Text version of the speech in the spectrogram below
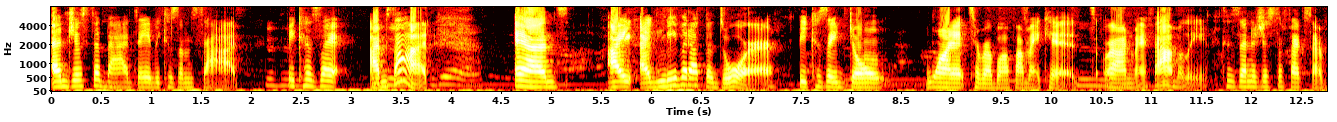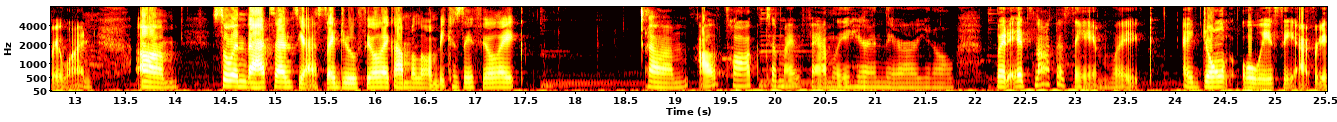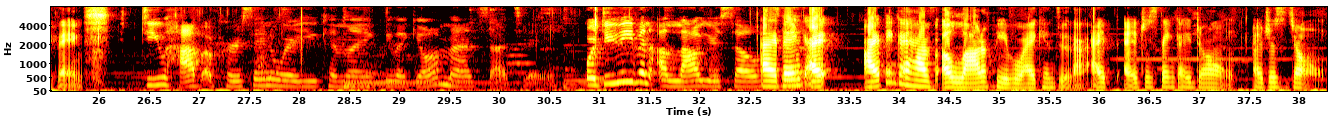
and just a bad day because I'm sad. Because like I'm sad. Yeah. And I I leave it at the door because I don't want it to rub off on my kids or on my family because then it just affects everyone. Um, so in that sense, yes, I do feel like I'm alone because I feel like um, I'll talk to my family here and there, you know, but it's not the same. Like I don't always say everything. Do you have a person where you can like be like, yo, I'm mad sad today? Or do you even allow yourself I think I I think I have a lot of people I can do that. I, I just think I don't. I just don't.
